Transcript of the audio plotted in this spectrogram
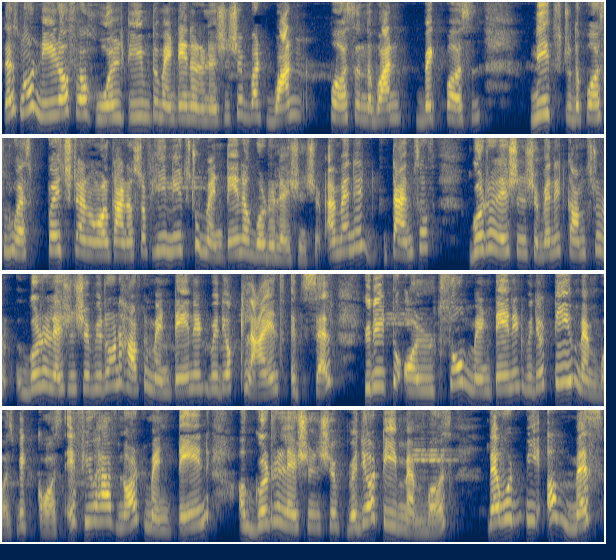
there's no need of a whole team to maintain a relationship but one person the one big person needs to the person who has pitched and all kind of stuff he needs to maintain a good relationship. And when it times of good relationship when it comes to good relationship you don't have to maintain it with your clients itself. You need to also maintain it with your team members because if you have not maintained a good relationship with your team members there would be a miss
